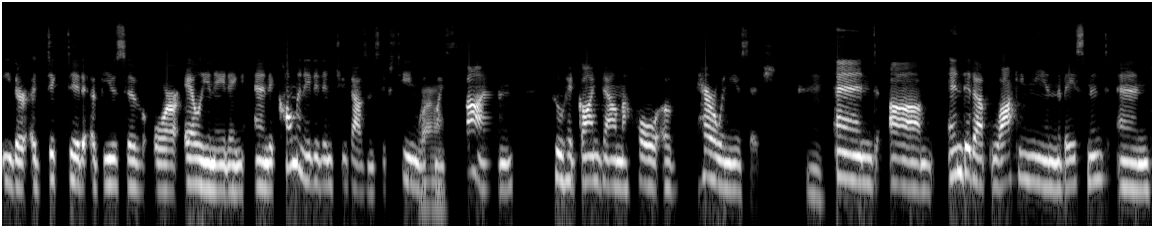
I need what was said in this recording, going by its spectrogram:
either addicted, abusive, or alienating. And it culminated in 2016 with Wow. my son, who had gone down the hole of heroin usage Mm. and um, ended up locking me in the basement and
